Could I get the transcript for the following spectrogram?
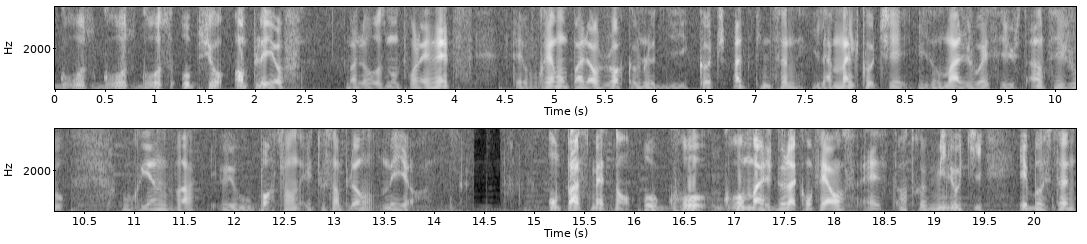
grosse grosse grosse option en playoff. Malheureusement pour les Nets, c'était vraiment pas leur joueur comme le dit coach Atkinson. Il a mal coaché, ils ont mal joué, c'est juste un de ces jours où rien ne va et où Portland est tout simplement meilleur. On passe maintenant au gros gros match de la conférence Est entre Milwaukee et Boston.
